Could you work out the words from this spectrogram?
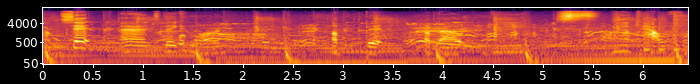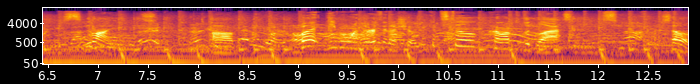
come and sit and they can learn a bit about the California sea lions. Um, but even when there isn't a show, you can still come up to the glass and for.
